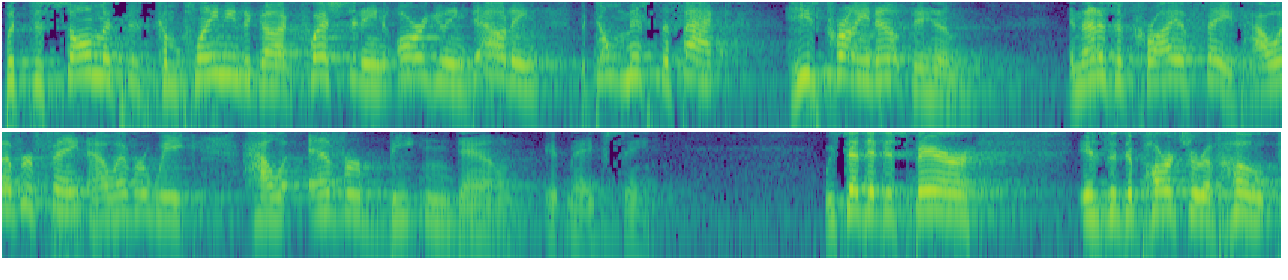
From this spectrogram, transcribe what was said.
But the psalmist is complaining to God, questioning, arguing, doubting, but don't miss the fact he's crying out to him. And that is a cry of faith, however faint, however weak, however beaten down it may seem. We said that despair is the departure of hope.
